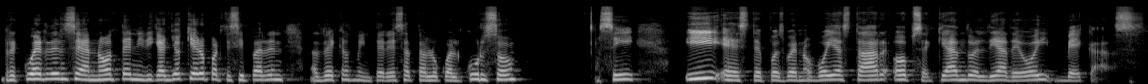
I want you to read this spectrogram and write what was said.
Recuérdense, anoten y digan, yo quiero participar en las becas, me interesa tal o cual curso. Sí, y este, pues bueno, voy a estar obsequiando el día de hoy becas.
